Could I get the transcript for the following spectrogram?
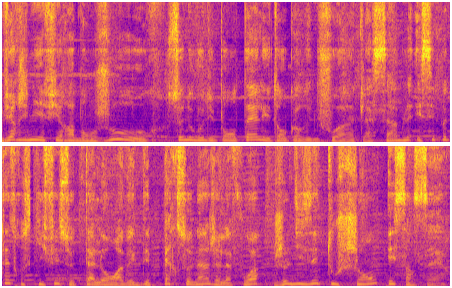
Virginie Efira, bonjour. Ce nouveau Dupontel est encore une fois inclassable et c'est peut-être ce qui fait ce talent avec des personnages à la fois, je le disais, touchants et sincères.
